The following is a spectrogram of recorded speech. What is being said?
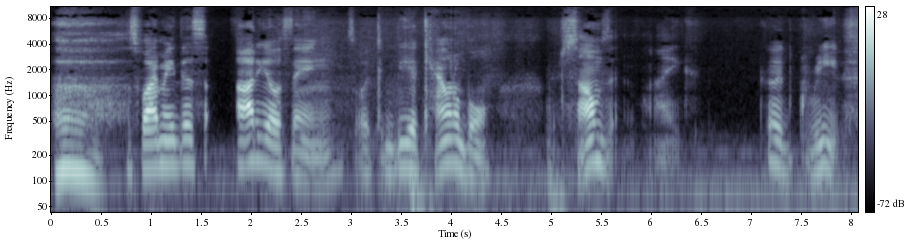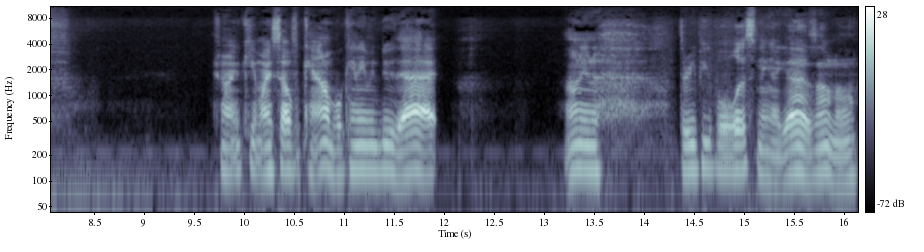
That's why I made this audio thing so it can be accountable or something. Like, good grief. trying to keep myself accountable, can't even do that. I don't even. Three people listening, I guess. I don't know.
